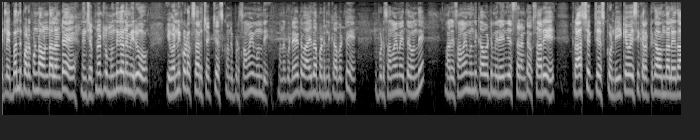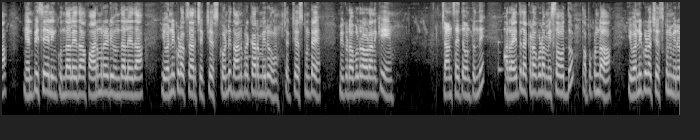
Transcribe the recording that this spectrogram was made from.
ఇట్లా ఇబ్బంది పడకుండా ఉండాలంటే నేను చెప్పినట్లు ముందుగానే మీరు ఇవన్నీ కూడా ఒకసారి చెక్ చేసుకోండి ఇప్పుడు సమయం ఉంది. మనకు డేట్ వాయిదా పడింది కాబట్టి ఇప్పుడు సమయం అయితే ఉంది. మరి సమయం ఉంది కాబట్టి మీరు ఏం చేస్తారంటే ఒకసారి క్రాస్ చెక్ చేసుకోండి. ఈకేవైసీ కరెక్ట్గా ఉందా లేదా? ఎన్పిసిఐ లింక్ ఉందా లేదా? ఫార్మర్ ఐడి ఉందా లేదా? ఇవన్నీ కూడా ఒకసారి చెక్ చేసుకోండి. దాని ప్రకారం మీరు చెక్ చేసుకుంటే మీకు డబ్బులు రావడానికి ఛాన్స్ అయితే ఉంటుంది. మరి రైతులు ఎక్కడ కూడా మిస్ అవ్వద్దు. తప్పకుండా ఇవన్నీ కూడా చేసుకుని మీరు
